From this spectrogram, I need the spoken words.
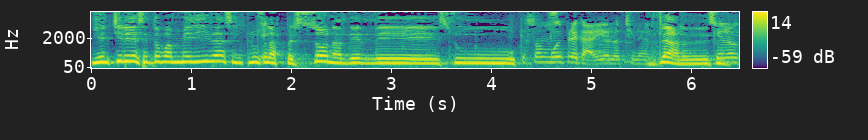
Y en Chile ya se toman medidas, incluso las personas desde su... Que son muy precavidos los chilenos. Claro, desde su... Que lo,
